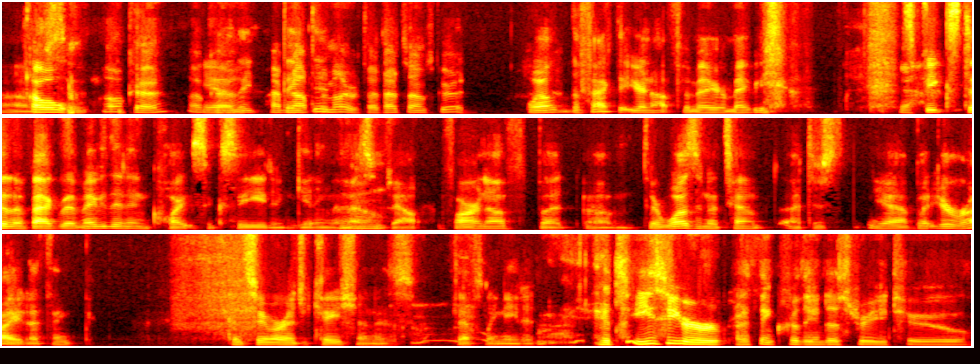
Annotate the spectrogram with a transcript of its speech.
Um, oh, so, okay, okay. Yeah, they, I'm they not did, familiar with that. That sounds good. Well, the fact that you're not familiar maybe yeah. speaks to the fact that maybe they didn't quite succeed in getting the yeah. message out far enough. But um, there was an attempt. I just, yeah, but you're right. I think consumer education is definitely needed. It's easier, I think, for the industry to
